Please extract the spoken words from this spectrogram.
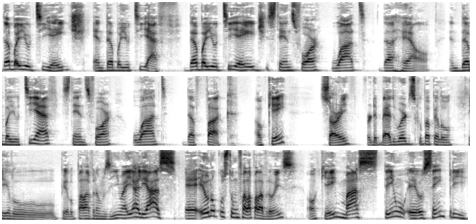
WTH and WTF. WTH stands for What the Hell. And WTF stands for What the Fuck. Ok? Sorry for the bad word. Desculpa pelo, pelo, pelo palavrãozinho aí. Aliás, é, eu não costumo falar palavrões, ok? Mas tenho, eu sempre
